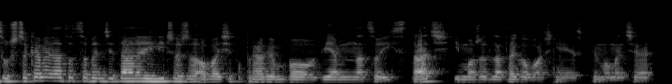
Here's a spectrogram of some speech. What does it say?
Cóż, czekamy na to, co będzie dalej. Liczę, że obaj się poprawią, bo wiem, na co ich stać i może dlatego właśnie jest w tym momencie,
